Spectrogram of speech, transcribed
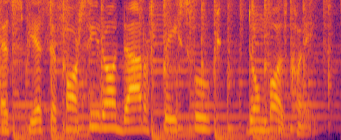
اسپیس فارسی را در فیسبوک دنبال کنید.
